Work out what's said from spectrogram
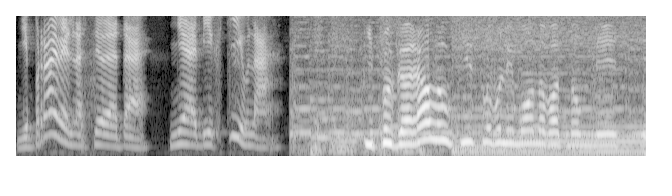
Неправильно все это, не объективно. И погорало у кислого лимона в одном месте.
